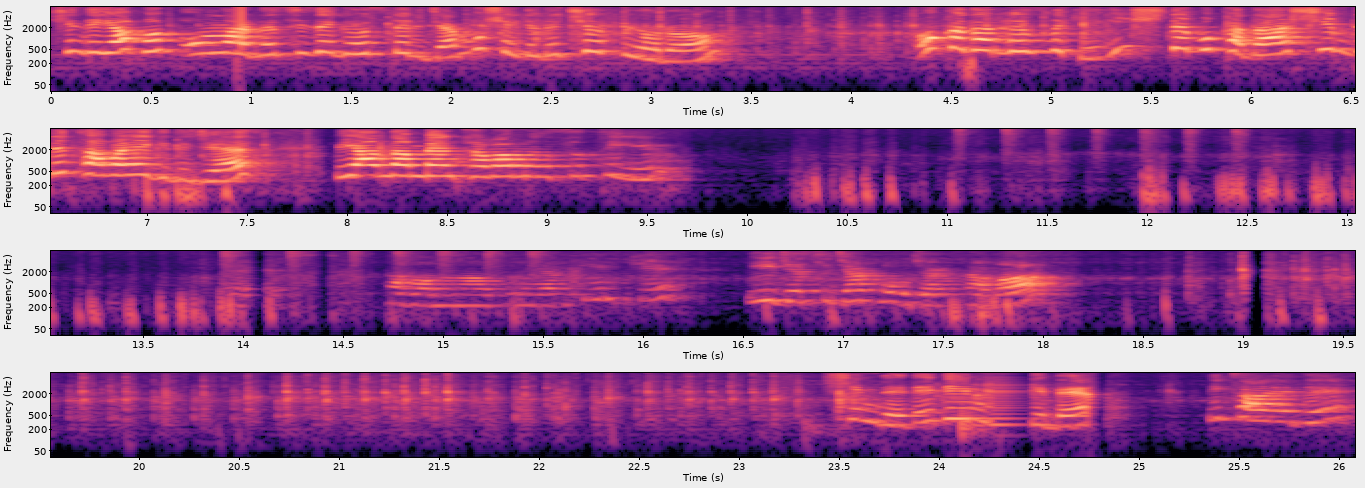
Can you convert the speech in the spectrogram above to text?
Şimdi yapıp onları da size göstereceğim. Bu şekilde çırpıyorum. O kadar hızlı ki işte bu kadar. Şimdi tavaya gideceğiz. Bir yandan ben tavamı ısıtayım. Evet. Tavamın altını yapayım ki iyice sıcak olacak tava. Şimdi dediğim gibi bir tane de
